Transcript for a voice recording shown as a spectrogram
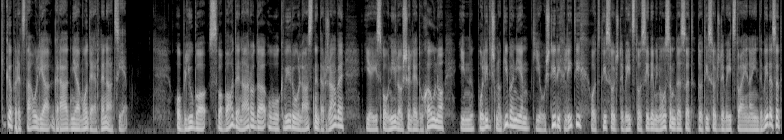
ki ga predstavlja gradnja moderne nacije. Obljubo svobode naroda v okviru lastne države je izpolnilo šele duhovno in politično gibanje, ki je v štirih letih od 1987 do 1991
